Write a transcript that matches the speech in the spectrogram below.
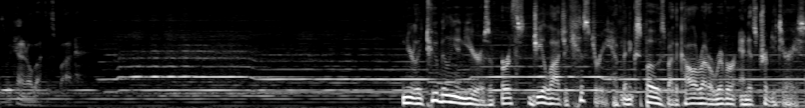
so we kind of know about this spot. Nearly 2 billion years of Earth's geologic history have been exposed by the Colorado River and its tributaries,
